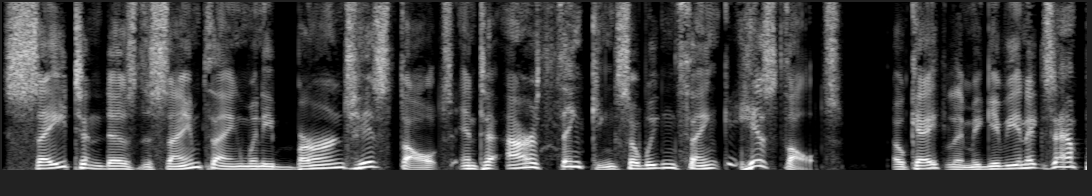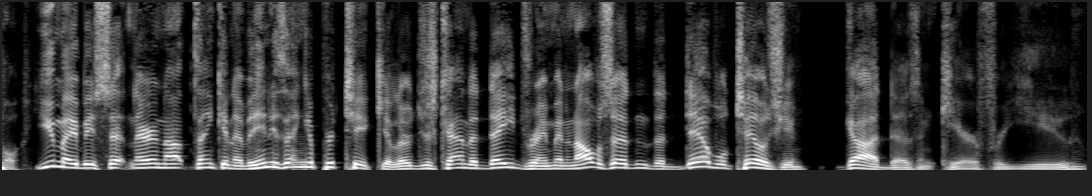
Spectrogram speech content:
Satan does the same thing when he burns his thoughts into our thinking so we can think his thoughts. Okay, let me give you an example. You may be sitting there not thinking of anything in particular, just kind of daydreaming, and all of a sudden the devil tells you, God doesn't care for you.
